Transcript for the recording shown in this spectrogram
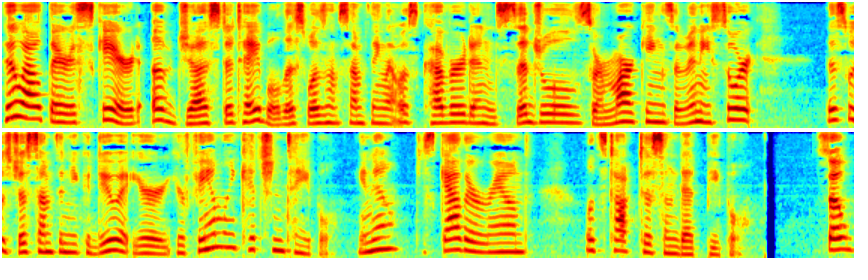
Who out there is scared of just a table? This wasn't something that was covered in sigils or markings of any sort. This was just something you could do at your, your family kitchen table, you know? Just gather around. Let's talk to some dead people. So,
